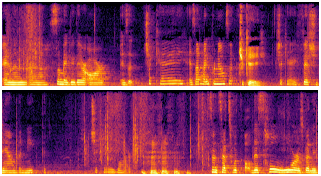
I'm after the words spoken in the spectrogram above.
and then, uh, so maybe there are, is it chickay? Is that how you pronounce it? Chicky. Chickay fish down beneath the chickay water. Since that's what all, this whole war is going to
